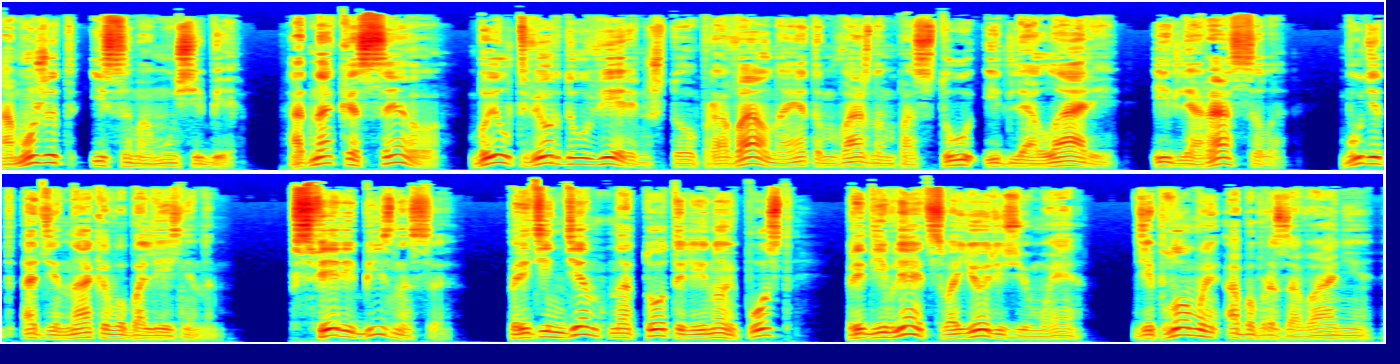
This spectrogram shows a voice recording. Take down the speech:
а может и самому себе. Однако SEO был твердо уверен, что провал на этом важном посту и для Ларри, и для Рассела будет одинаково болезненным. В сфере бизнеса претендент на тот или иной пост предъявляет свое резюме, дипломы об образовании,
